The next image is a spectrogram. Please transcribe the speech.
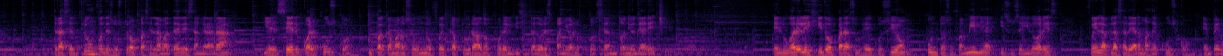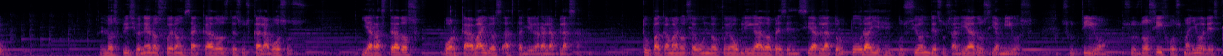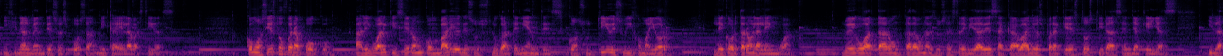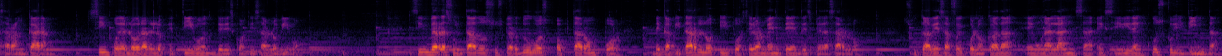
Tras el triunfo de sus tropas en la batalla de Sangrará, y el cerco al Cusco, Tupac Amaru II fue capturado por el visitador español José Antonio de Areche. El lugar elegido para su ejecución, junto a su familia y sus seguidores, fue la Plaza de Armas de Cusco, en Perú. Los prisioneros fueron sacados de sus calabozos y arrastrados por caballos hasta llegar a la plaza. Tupac Amaru II fue obligado a presenciar la tortura y ejecución de sus aliados y amigos, su tío, sus dos hijos mayores y finalmente su esposa Micaela Bastidas. Como si esto fuera poco, al igual que hicieron con varios de sus lugartenientes, con su tío y su hijo mayor, le cortaron la lengua. Luego ataron cada una de sus extremidades a caballos para que estos tirasen de aquellas y las arrancaran, sin poder lograr el objetivo de descortizarlo vivo. Sin ver resultados, sus verdugos optaron por decapitarlo y posteriormente despedazarlo. Su cabeza fue colocada en una lanza exhibida en Cusco y Tinta,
